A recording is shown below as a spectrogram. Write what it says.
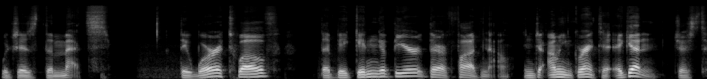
which is the Mets. They were at 12 the beginning of the year. They're at five now. And I mean, granted, again, just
